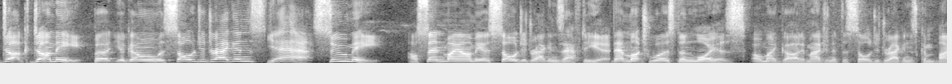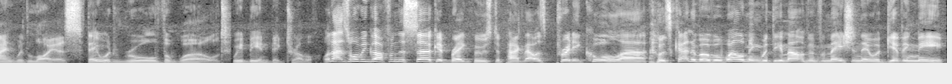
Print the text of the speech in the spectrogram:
Duck Dummy. But you're going with Soldier Dragons? Yeah, sue me. I'll send my army of soldier dragons after you. They're much worse than lawyers. Oh my god, imagine if the soldier dragons combined with lawyers. They would rule the world. We'd be in big trouble. Well, that's what we got from the circuit break booster pack. That was pretty cool. Uh, it was kind of overwhelming with the amount of information they were giving me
